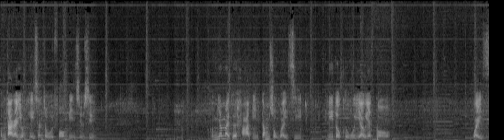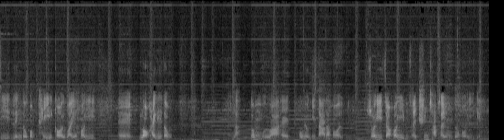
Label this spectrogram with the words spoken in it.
咁大家用起身就會方便少少。咁因為佢下邊金屬位置呢度佢會有一個位置，令到個皮蓋位可以誒落喺呢度，嗱都唔會話誒好容易打得開，所以就可以唔使穿插使用都可以嘅。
